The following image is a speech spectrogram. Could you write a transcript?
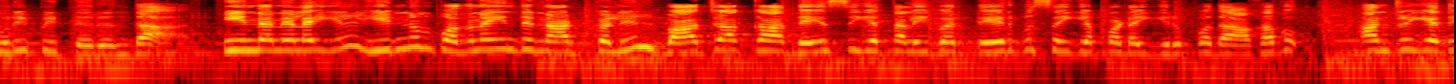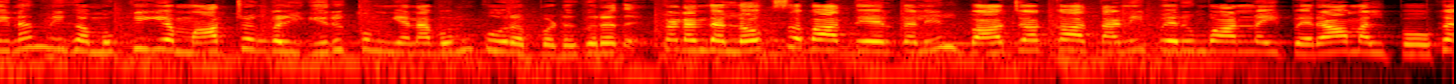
குறிப்பிட்டிருந்தார். இந்த நிலையில் இன்னும் பதினைந்து நாட்களில் பாஜக தேசிய தலைவர் தேர்வு செய்யப்பட இருப்பதாகவும் அன்றைய தினம் மிக முக்கிய மாற்றங்கள் இருக்கும் எனவும் கூறப்படுகிறது. கடந்த லோக்சபா தேர்தலில் பாஜக தனி பெரும்பான்மை பெறாமல் போக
